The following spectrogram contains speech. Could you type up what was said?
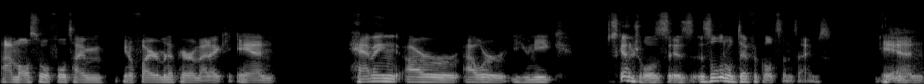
I'm also a full-time, you know, fireman and paramedic and having our our unique schedules is is a little difficult sometimes. Mm-hmm. And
